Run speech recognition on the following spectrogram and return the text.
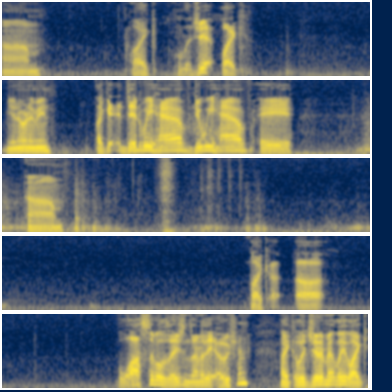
um, like legit, like, you know what I mean? Like, did we have, do we have a, um, like, uh, uh, lost civilizations under the ocean? Like, legitimately, like,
